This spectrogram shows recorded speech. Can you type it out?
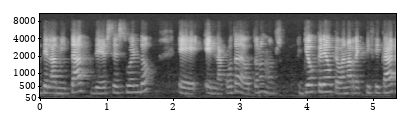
de la mitad de ese sueldo eh, en la cuota de autónomos. Yo creo que van a rectificar,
